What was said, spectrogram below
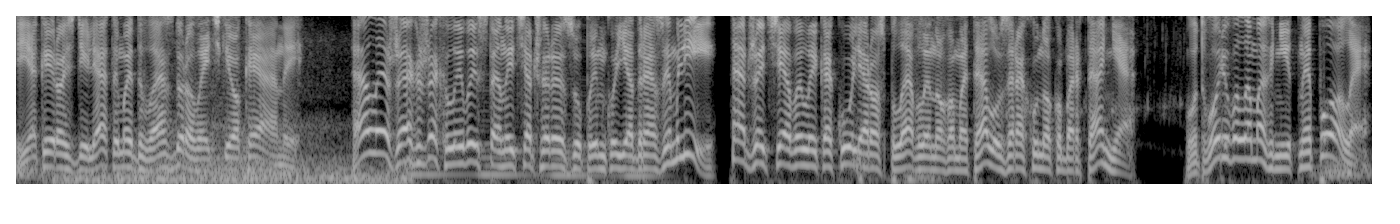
який розділятиме два здоровецькі океани. Але жах жахливий станеться через зупинку ядра землі, адже ця велика куля розплавленого металу за рахунок обертання утворювала магнітне поле.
